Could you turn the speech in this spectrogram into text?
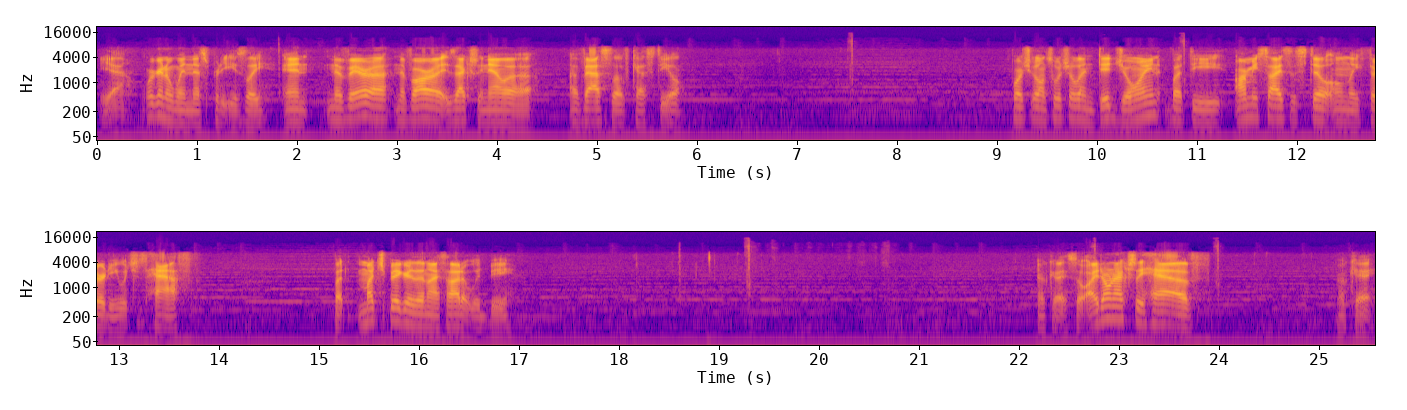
Yeah, we're gonna win this pretty easily. And Navarra, Navarra is actually now a, a vassal of Castile. Portugal and Switzerland did join, but the army size is still only 30, which is half. But much bigger than I thought it would be. Okay, so I don't actually have... Okay.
